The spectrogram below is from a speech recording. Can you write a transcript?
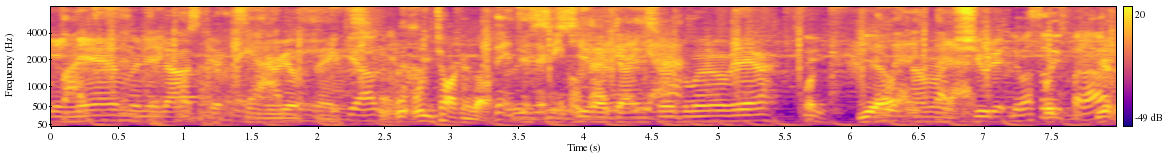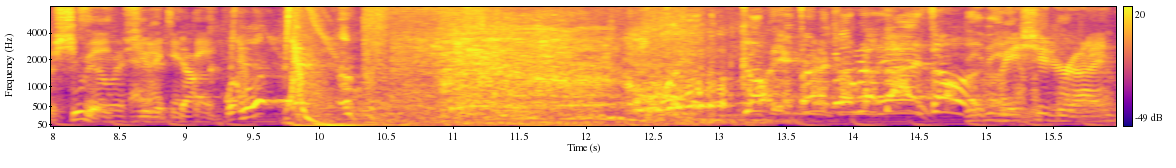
inanimate objects into real things. What, what are you talking about? See that dinosaur balloon over there? Yeah. I'm gonna shoot it. ¿Le vas a disparar? You're gonna shoot I'm gonna it. shoot it, duck. What? Cody, it turned into a real dinosaur! We should run.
